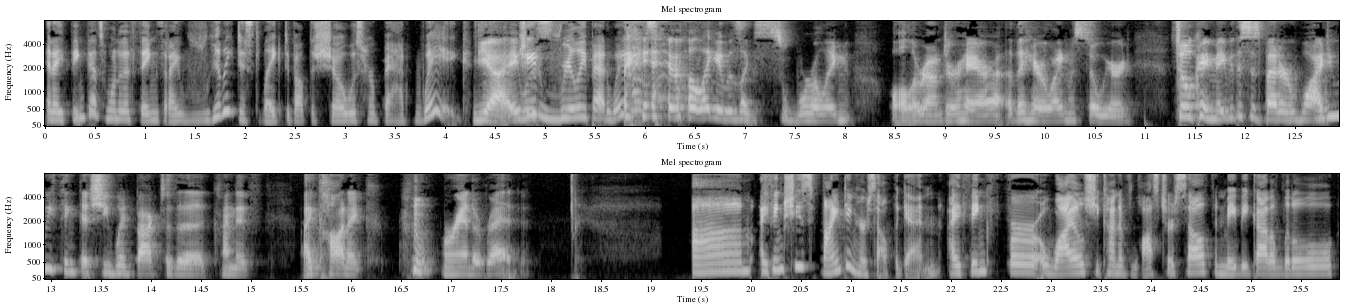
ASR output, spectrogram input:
And I think that's one of the things that I really disliked about the show was her bad wig. yeah, it She was had really bad wigs. it felt like it was like swirling all around her hair. The hairline was so weird. So okay, maybe this is better. Why do we think that she went back to the kind of iconic Miranda Red? Um, I think she's finding herself again. I think for a while she kind of lost herself and maybe got a little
